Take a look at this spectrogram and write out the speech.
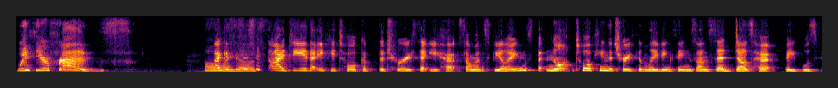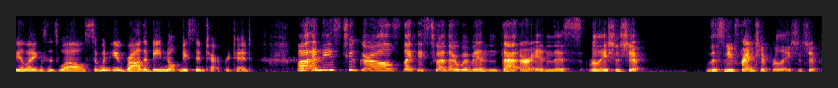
with your friends Oh I guess god! it's just this idea that if you talk the truth, that you hurt someone's feelings, but not talking the truth and leaving things unsaid does hurt people's feelings as well. So wouldn't you rather be not misinterpreted? well and these two girls like these two other women that are in this relationship this new friendship relationship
